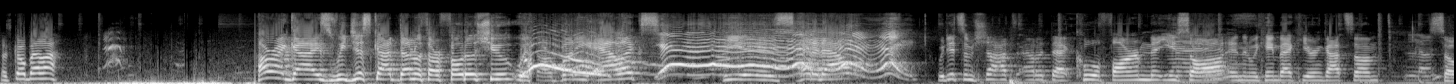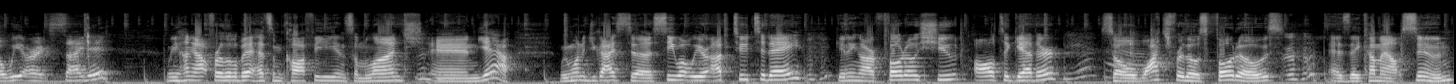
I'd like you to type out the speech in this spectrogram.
Let's go, Bella. All right, guys, we just got done with our photo shoot with our buddy Alex. Yeah. He is headed out. Hey, hey. We did some shots out at that cool farm that you saw, and then we came back here and got some. Lunch. So we are excited. We hung out for a little bit, had some coffee and some lunch, Mm-hmm. and yeah, we wanted you guys to see what we were up to today, Mm-hmm. getting our photo shoot all together. Yeah. So watch for those photos Mm-hmm. as they come out soon.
